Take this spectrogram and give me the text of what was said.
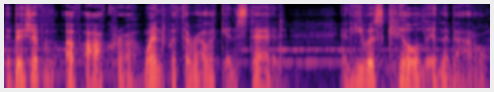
The bishop of Acre went with the relic instead, and he was killed in the battle.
